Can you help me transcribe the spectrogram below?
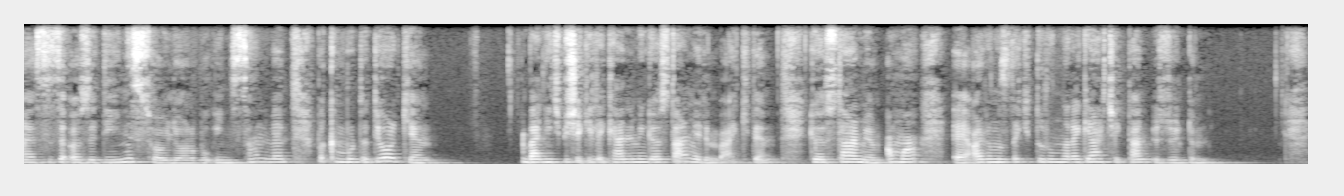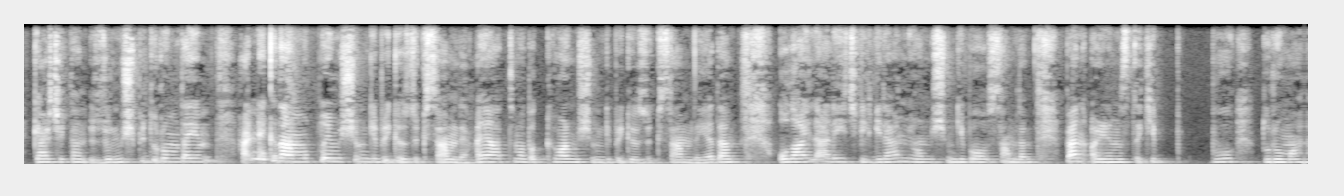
sizi özlediğini söylüyor bu insan ve bakın burada diyor ki ben hiçbir şekilde kendimi göstermedim belki de. Göstermiyorum ama e, aramızdaki durumlara gerçekten üzüldüm. Gerçekten üzülmüş bir durumdayım. Her ne kadar mutluymuşum gibi gözüksem de, hayatıma bakıyormuşum gibi gözüksem de ya da olaylarla hiç ilgilenmiyormuşum gibi olsam da ben aramızdaki bu duruma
